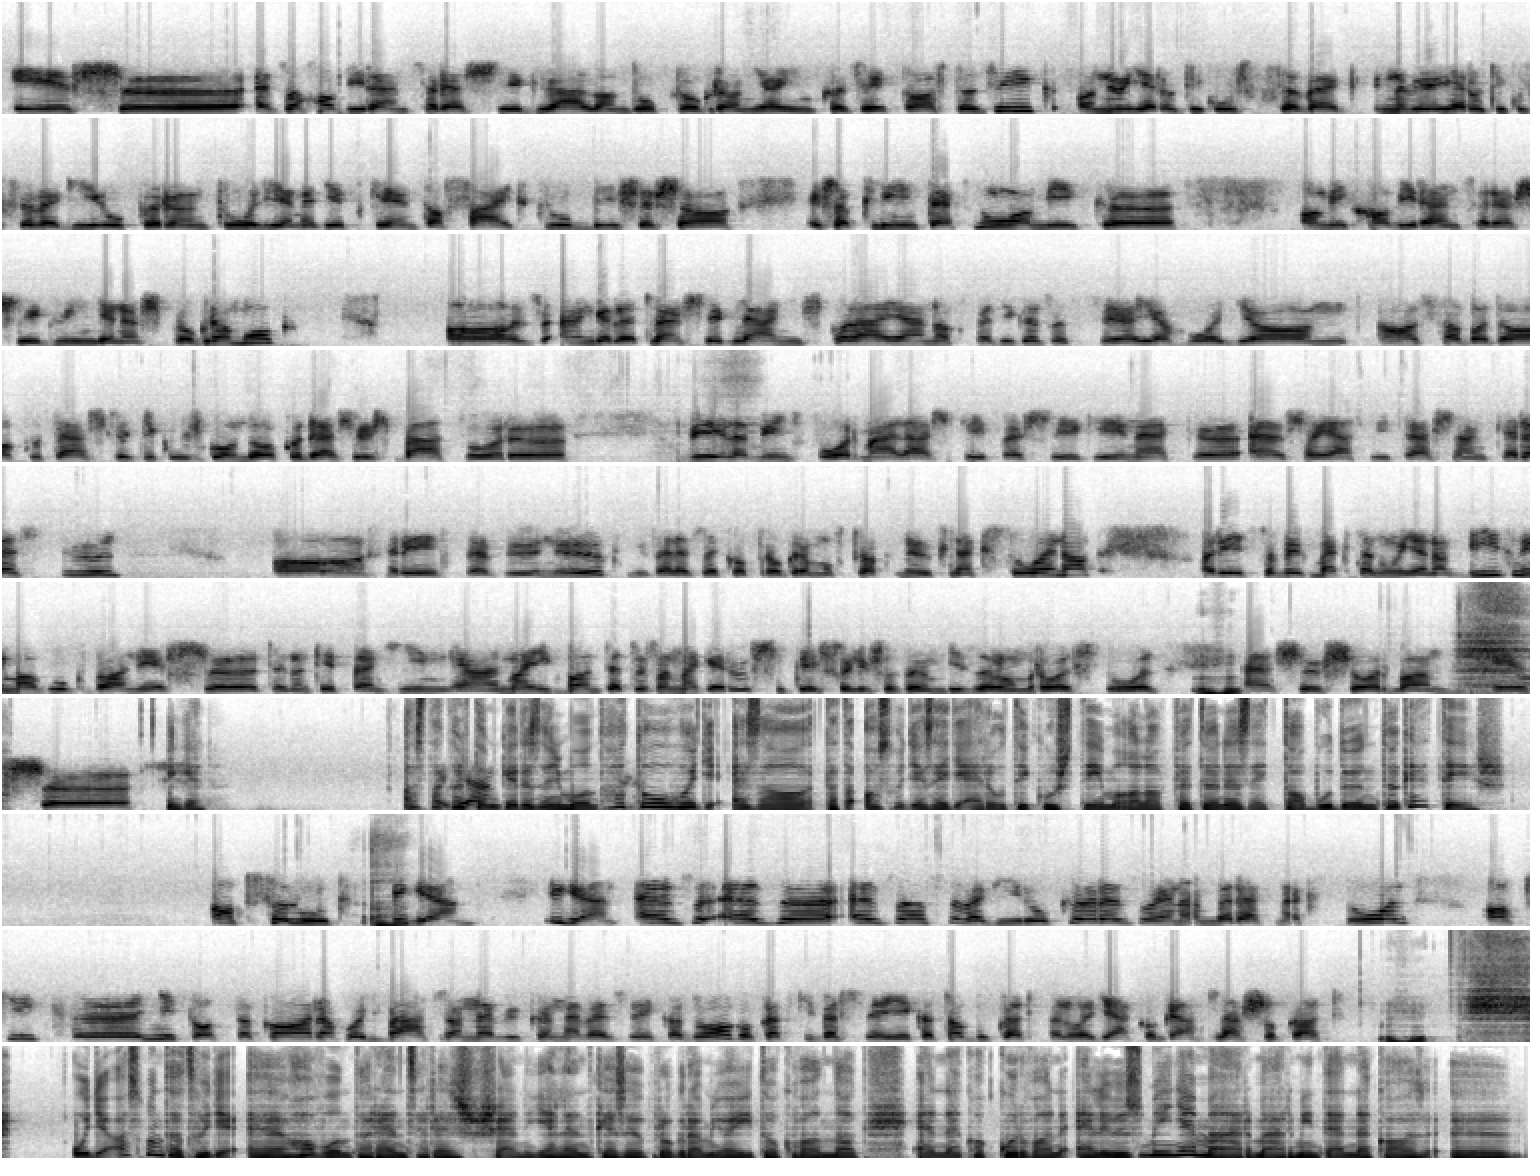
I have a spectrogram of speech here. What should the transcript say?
és ez a havi rendszerességű állandó programjaink közé tartozik. A női erotikus, szöveg, női erotikus szövegírókörön túl ilyen egyébként a Fight Club is, és a, és a Clean Techno, amik, amik havi rendszerességű ingyenes programok. Az engedetlenség lányiskolájának pedig az a célja, hogy a, a szabad alkotás, kritikus gondolkodás és bátor véleményformálás képességének elsajátításán keresztül a résztvevő nők, mivel ezek a programok csak nőknek szólnak, a résztvevők megtanuljanak bízni magukban, és tulajdonképpen hinni álmaikban, tehát ez a megerősítésről és az önbizalomról szól uh-huh. elsősorban. És, Igen. Azt akartam Igen? kérdezni, hogy mondható, hogy ez a, tehát az, hogy ez egy erotikus téma alapvetően, ez egy tabu döntögetés? Abszolút, Aha. igen. Igen, ez, ez, ez a szövegírókör, ez olyan embereknek szól, akik nyitottak arra, hogy bátran nevükön nevezzék a dolgokat, kibeszéljék a tabukat, feloldják a gátlásokat. Uh-huh. Ugye azt mondtad, hogy havonta rendszeresen jelentkező programjaitok vannak. Ennek akkor van előzménye már, már mint ennek a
